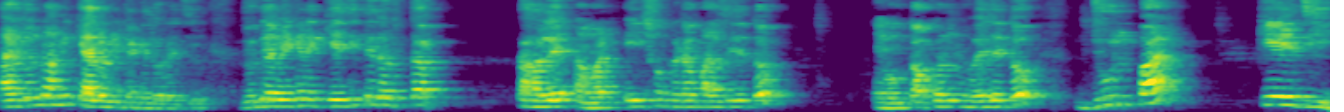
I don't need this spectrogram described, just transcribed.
তার জন্য আমি ক্যালোরিটাকে ধরেছি। যদি আমি এখানে কেজিতে ধরতাম, তাহলে আমার এই সংখ্যাটা পাল্টে যেত এবং তখন হয়ে যেত জুল পার কেজি।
